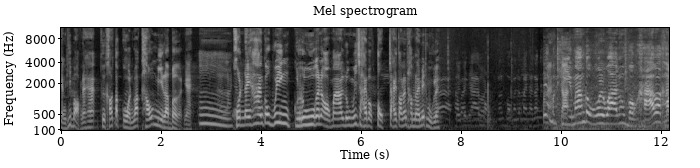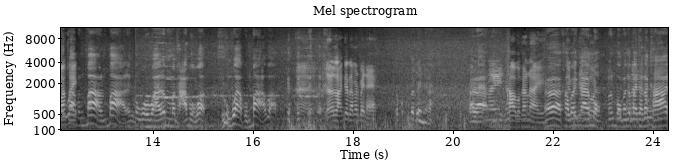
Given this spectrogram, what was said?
อย่างที่บอกนะฮะ คือเขาตะโกนว่าเขามีระเบิดไงอืมคนในห้างก็วิ่งกรูกันออกมาลุงวิชัยบอกตกใจตอนนั้นทำอะไรไม่ถูกเลยมันขี่มามันก็โวยวายมันบอกขาว่าใครว่ามันบ้ามันบ้าแล้วก็โวยวายแล้วมันมาถามผมว่าลุงว่าผมบ้าเปล่าแล้วหลังจากนั้นมันไปไหนแล้วก็ได้เนี่ย อะไรเข้าไปข้างในเออเข้าไปงานบอกมันบอกมันจะไปธนาคาร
